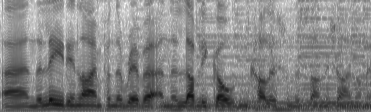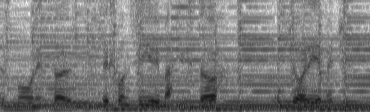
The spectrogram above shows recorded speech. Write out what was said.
and the leading line from the river and the lovely golden colours from the sunshine on it this morning. So this one's for you, Matthew Storer. Enjoy the image.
